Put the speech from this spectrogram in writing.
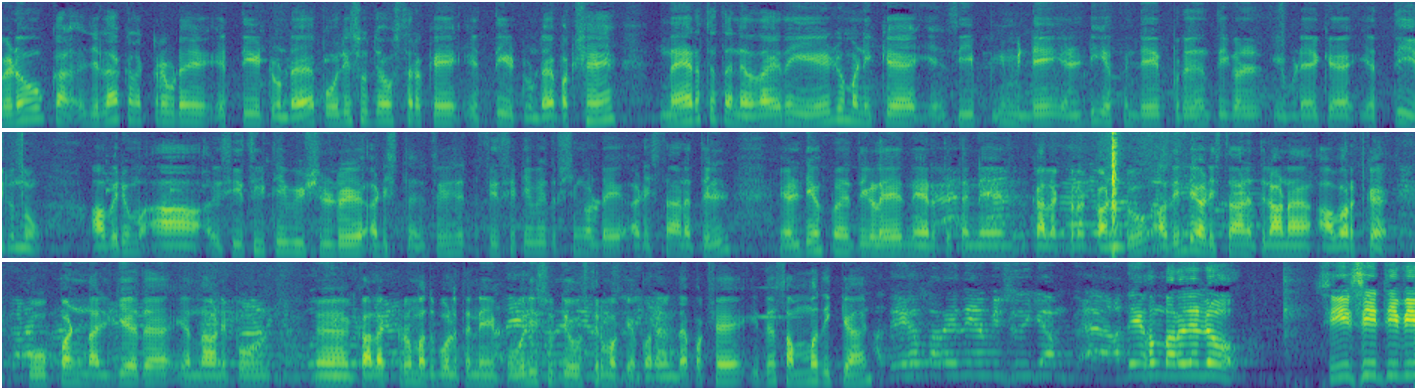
വേണു ജില്ലാ കളക്ടർ ഇവിടെ എത്തിയിട്ടുണ്ട് പോലീസ് ഉദ്യോഗസ്ഥരൊക്കെ എത്തിയിട്ടുണ്ട്. പക്ഷേ നേരത്തെ തന്നെ അതായത് ഏഴ് മണിക്ക് സി പി എമ്മിന്റെ എൽ ഡി എഫിന്റെ പ്രതിനിധികൾ ഇവിടേക്ക് എത്തിയിരുന്നു. അവരും സി സി ടി വിഷയുടെ അടിസ്ഥാന സി സി ടി വി ദൃശ്യങ്ങളുടെ അടിസ്ഥാനത്തിൽ എൽ ഡി എഫ് പ്രതിനിധികളെ നേരത്തെ തന്നെ കളക്ടർ കണ്ടു. അതിന്റെ അടിസ്ഥാനത്തിലാണ് അവർക്ക് കൂപ്പൺ നൽകിയത് എന്നാണ് ഇപ്പോൾ ഏഹ്, കളക്ടറും അതുപോലെ തന്നെ പോലീസ് ഉദ്യോഗസ്ഥരും ഒക്കെ പറയുന്നത്. പക്ഷേ ഇത് സമ്മതിക്കാൻ അദ്ദേഹം പറഞ്ഞല്ലോ C C T V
